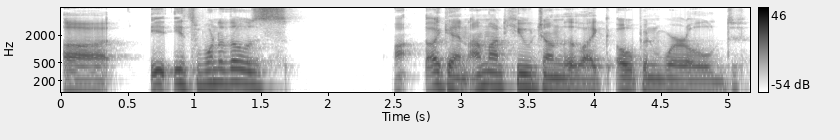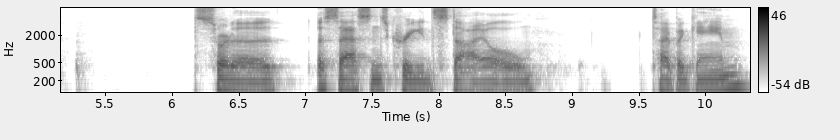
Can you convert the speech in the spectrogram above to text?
Uh it, it's one of those uh, again, I'm not huge on the like open world sort of Assassin's Creed style type of game.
